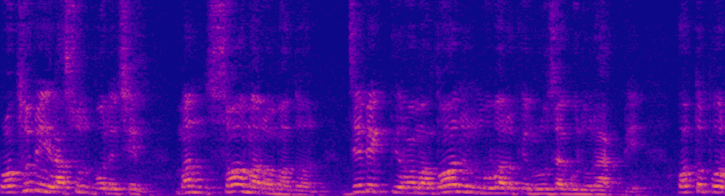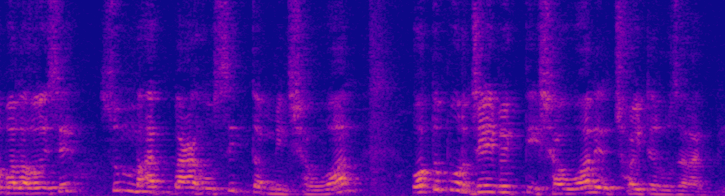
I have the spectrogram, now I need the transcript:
প্রথমেই রাসূল বলেছেন, মান সমা রমাদন, যে ব্যক্তি রমাদানুল মুবারকের রোজাগুলো রাখবে। অতঃপর বলা হয়েছে, সুম্মা আতবাহু সিত্তাম মিন শাওয়াল। অতঃপর যে ব্যক্তি শাওয়ালের ছয়টা রোজা রাখবে।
